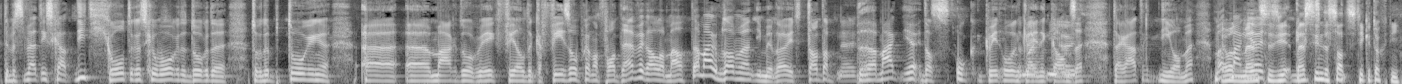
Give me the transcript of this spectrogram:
de besmettingsgraad niet groter is geworden door de, door de betogingen, eh, eh, maar door weet ik veel, de cafés opgaan of whatever allemaal, dat maakt op dat moment niet meer uit. Dat, dat, Nee. dat maakt niet uit. Dat is ook, ik weet, ook een Dat kleine kans. Hè. Daar gaat het niet om. Hè. Maar Ja, want mensen, zien, mensen zien de statistieken toch niet.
